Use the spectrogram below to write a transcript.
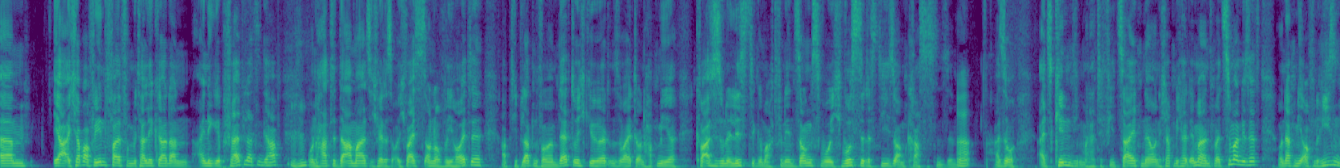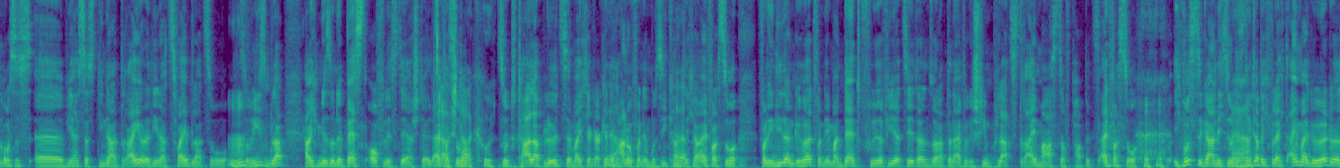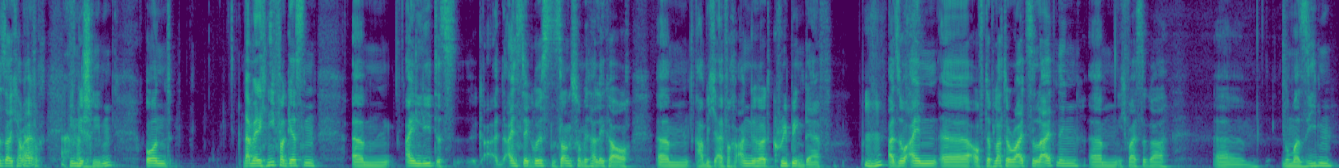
Ähm, ja, ich habe auf jeden Fall von Metallica dann einige Schallplatten gehabt Mhm. und hatte damals, ich, werde das, ich weiß es auch noch wie heute, habe die Platten von meinem Dad durchgehört und so weiter und habe mir quasi so eine Liste gemacht von den Songs, wo ich wusste, dass die so am krassesten sind. Ja. Also als Kind, man hatte viel Zeit, ne, und ich habe mich halt immer ins mein Zimmer gesetzt und habe mir auf ein riesengroßes, äh, wie heißt das, DIN A3 oder DIN A2 Blatt, so, so ein Riesenblatt, habe ich mir so eine Best-of-Liste erstellt. Einfach Mhm. Ja, stark, so, cool. so totaler Blödsinn, weil ich ja gar keine Ja. Ahnung von der Musik hatte. Ich habe einfach so von den Liedern gehört, von denen mein Dad früher viel erzählt hat und so, und habe dann einfach geschrieben, Platz 3 Master of Puppets. Einfach so. Ich wusste gar nicht so, das Ja. Lied habe ich vielleicht einmal gehört oder so, ich habe einfach hingeschrieben. Und da werde ich nie vergessen, ähm, ein Lied, das eins der größten Songs von Metallica auch, ähm, habe ich einfach angehört, Creeping Death. Also ein äh, auf der Platte Rides the Lightning, ähm, ich weiß sogar ähm, Nummer 7,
